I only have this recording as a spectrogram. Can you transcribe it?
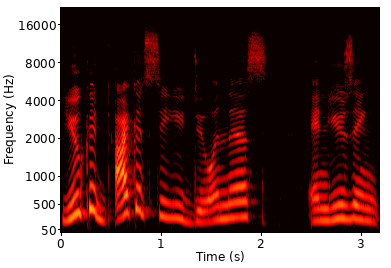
You could, I could see you doing this and using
